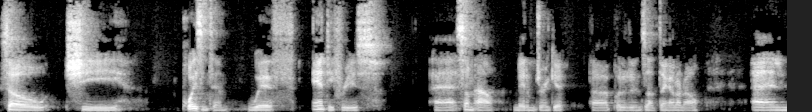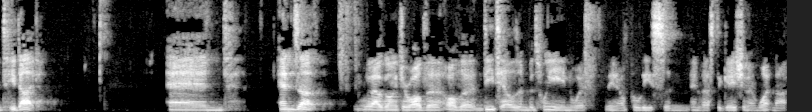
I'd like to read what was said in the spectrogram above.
So she poisoned him with antifreeze uh, somehow made him drink it, uh, put it in something, I don't know, and he died. And ends up, without going through all the all the details in between with you know police and investigation and whatnot,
